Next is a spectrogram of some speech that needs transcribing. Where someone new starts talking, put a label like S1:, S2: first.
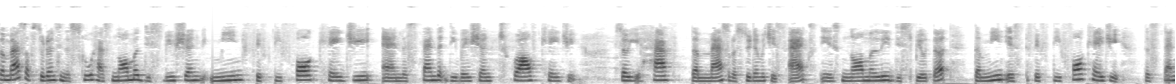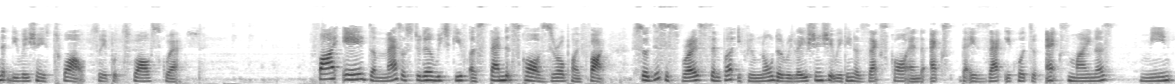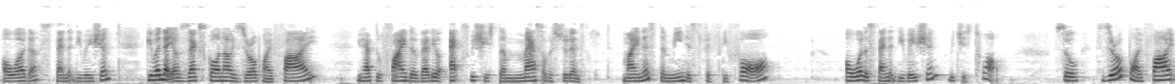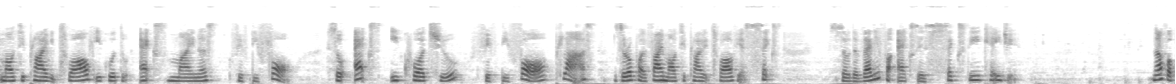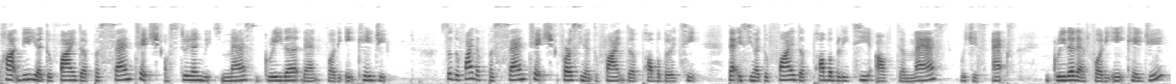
S1: The mass of students in the school has normal distribution with mean 54 kg and the standard deviation 12 kg. So you have the mass of the student which is x is normally distributed. The mean is 54 kg. The standard deviation is 12. So you put 12 square. Find A, the mass of student which give a standard score of 0.5. So this is very simple if you know the relationship between the z-score and the x, that is z equal to x minus mean over the standard deviation. Given that your z-score now is 0.5, you have to find the value of x, which is the mass of the students, minus the mean is 54, over the standard deviation, which is 12. So 0.5 multiplied with 12 equal to x minus 54. So x equal to 54 plus 0.5 multiplied with 12 is 6. So the value for x is 60 kg. Now for part B, you have to find the percentage of students with mass greater than 48 kg. So to find the percentage, first you have to find the probability. That is, you have to find the probability of the mass, which is x, greater than 48 kg.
